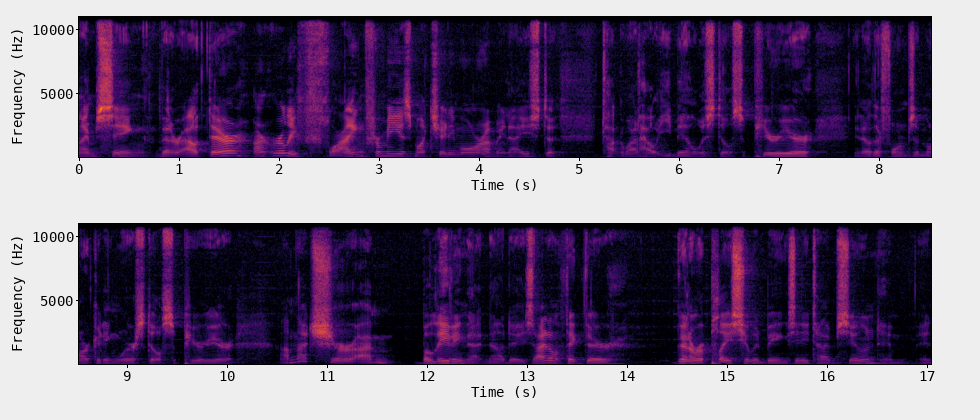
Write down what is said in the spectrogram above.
I'm seeing that are out there aren't really flying for me as much anymore. I mean, I used to talk about how email was still superior and other forms of marketing were still superior. I'm not sure I'm believing that nowadays. I don't think they're going to replace human beings anytime soon, and, and,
